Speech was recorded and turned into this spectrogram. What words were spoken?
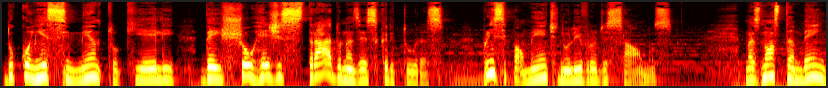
do conhecimento que ele deixou registrado nas Escrituras, principalmente no livro de Salmos, mas nós também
